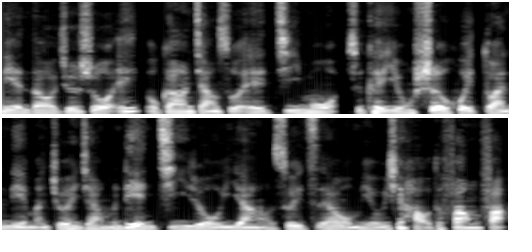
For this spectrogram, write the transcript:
炼的哦。就是说，哎，我刚刚讲说，哎，寂寞是可以用社会锻炼嘛，就很像我们练肌肉一样。所以只要我们有一些好的方法，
